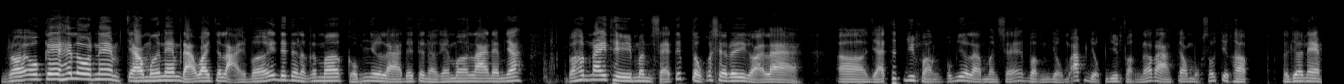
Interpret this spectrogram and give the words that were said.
Rồi ok, hello anh em, chào mừng anh em đã quay trở lại với DTN Gamer cũng như là DTN Gamer Online anh em nhé. Và hôm nay thì mình sẽ tiếp tục cái series gọi là uh, giải thích duyên phận cũng như là mình sẽ vận dụng áp dụng duyên phận đó vào trong một số trường hợp được chưa anh em.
